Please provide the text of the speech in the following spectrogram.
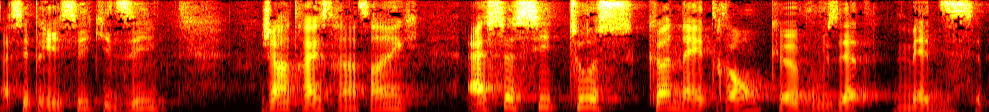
assez précis, qui dit, Jean 13, 35, À ceci tous connaîtront que vous êtes mes disciples,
